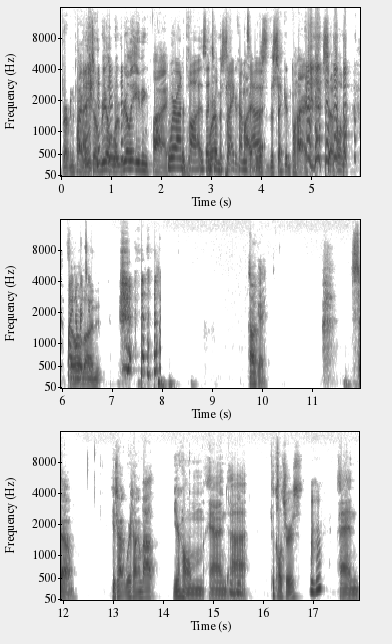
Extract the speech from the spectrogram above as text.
Bourbon pie. It's a real. We're really eating pie. We're on But the- pause we're until on the, pie comes pie, out. This is the second pie. So hold on. Pie so number hold two. Okay. So you're talking. We're talking about your home and uh, the cultures, Mhm. and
